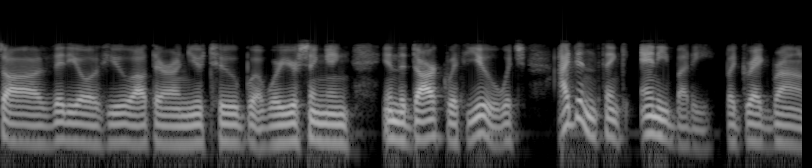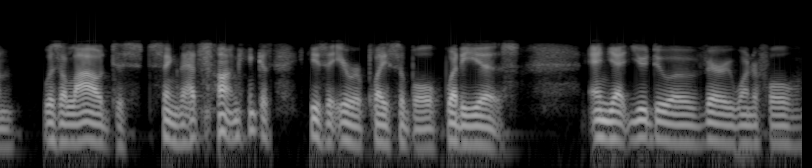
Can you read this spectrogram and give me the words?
saw a video of you out there on YouTube where you're singing "In the Dark with You," which I didn't think anybody but Greg Brown was allowed to sing that song because he's irreplaceable what he is and yet you do a very wonderful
